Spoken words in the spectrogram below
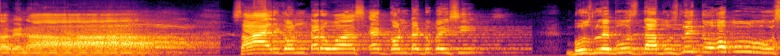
যাবে না। চার ঘণ্টার ওয়াজ, এক ঘণ্টা ঢুকাইছি। বুঝলে বুঝ, না বুঝলেই তো অবুঝ।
